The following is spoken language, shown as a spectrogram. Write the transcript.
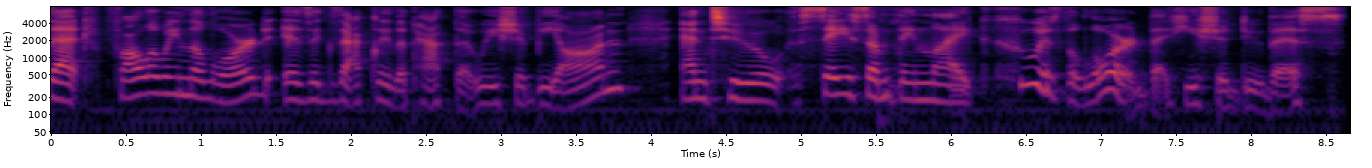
that following the Lord is exactly the path that we should be on. And to say something like, Who is the Lord that he should do this?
